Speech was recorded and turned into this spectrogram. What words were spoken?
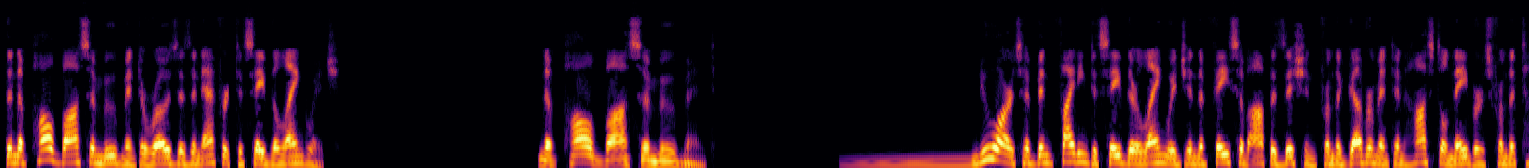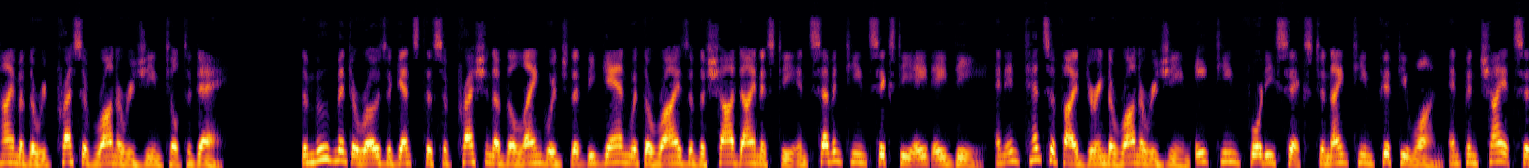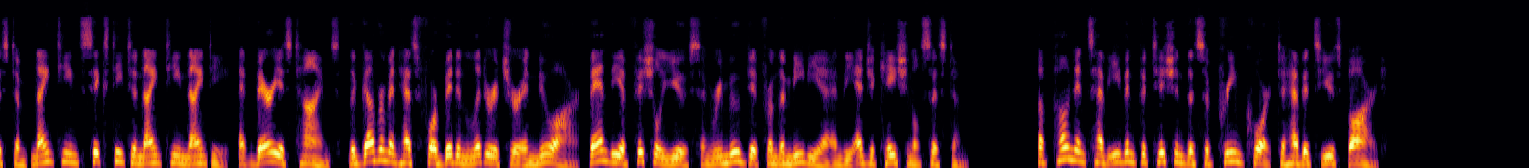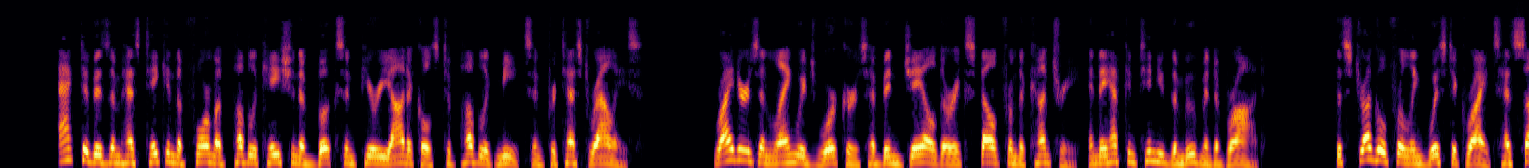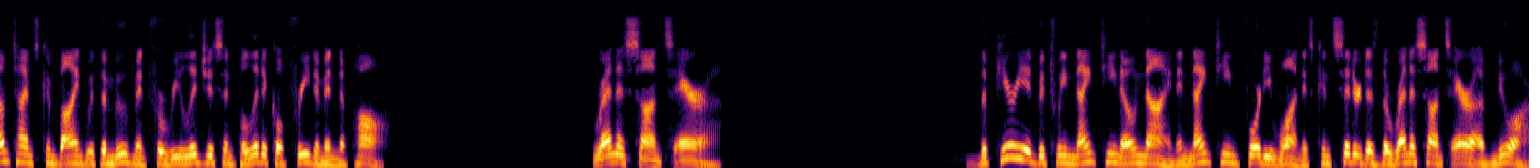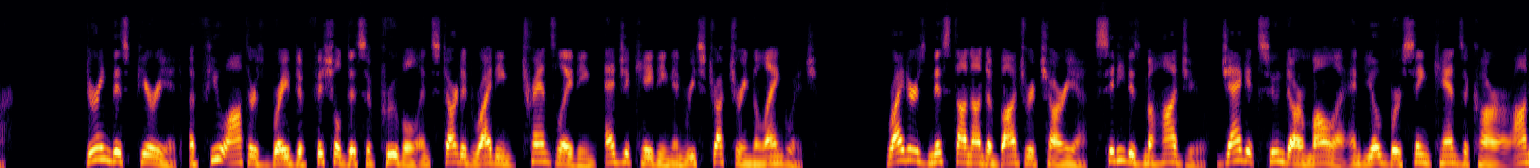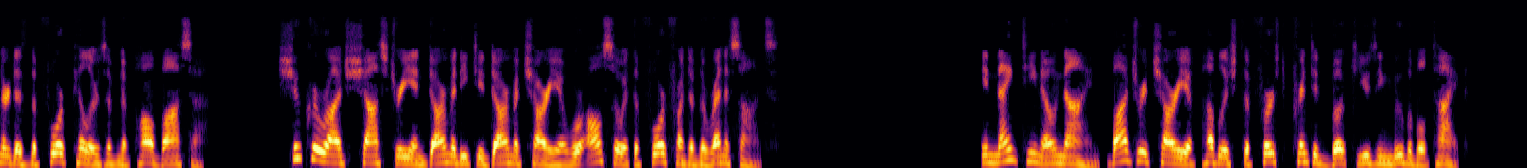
The Nepal Bhasa movement arose as an effort to save the language. Nepal Bhasa movement Newars have been fighting to save their language in the face of opposition from the government and hostile neighbors from the time of the repressive Rana regime till today. The movement arose against the suppression of the language that began with the rise of the Shah dynasty in 1768 AD, and intensified during the Rana regime 1846-1951 and Panchayat system 1960-1990. At various times, the government has forbidden literature in Newar, banned the official use and removed it from the media and the educational system. Opponents have even petitioned the Supreme Court to have its use barred. Activism has taken the form of publication of books and periodicals to public meets and protest rallies. Writers and language workers have been jailed or expelled from the country, and they have continued the movement abroad. The struggle for linguistic rights has sometimes combined with the movement for religious and political freedom in Nepal. Renaissance era the period between 1909 and 1941 is considered as the Renaissance era of Newar. During this period, a few authors braved official disapproval and started writing, translating, educating and restructuring the language. Writers Nisthananda Bajracharya, Siddhidas Mahaju, Jagat Sundar Malla and Yogbur Singh Kansakar are honored as the four pillars of Nepal Bhasa. Shukraraj Shastri and Dharmaditya Dharmacharya were also at the forefront of the Renaissance. In 1909, Bajracharya published the first printed book using movable type.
